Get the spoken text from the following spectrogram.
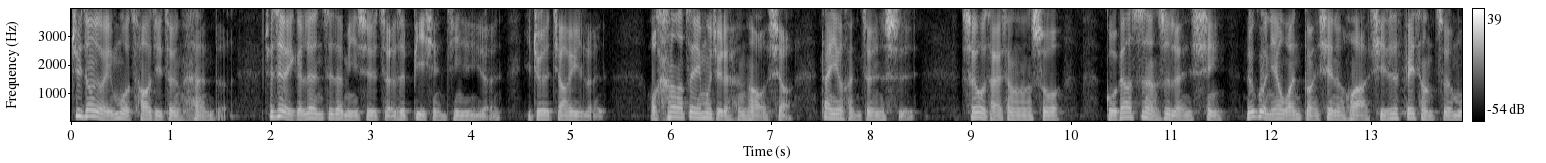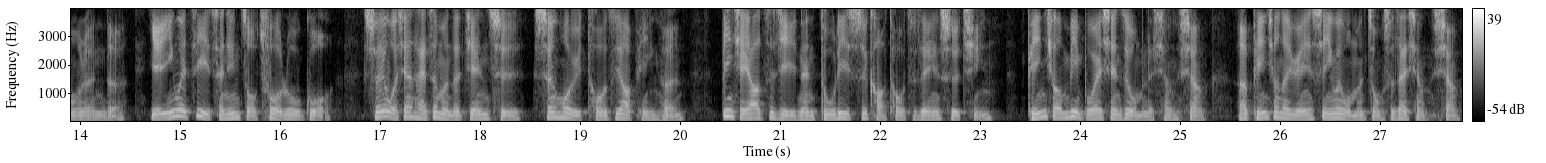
剧中有一幕超级震撼的，就是有一个认知的迷失者是避险经理人，也就是交易人。我看到这一幕觉得很好笑。但又很真实，所以我才常常说，股票市场是人性。如果你要玩短线的话，其实非常折磨人的。也因为自己曾经走错路过，所以我现在才这么的坚持，生活与投资要平衡，并且要自己能独立思考投资这件事情。贫穷并不会限制我们的想象，而贫穷的原因是因为我们总是在想象。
